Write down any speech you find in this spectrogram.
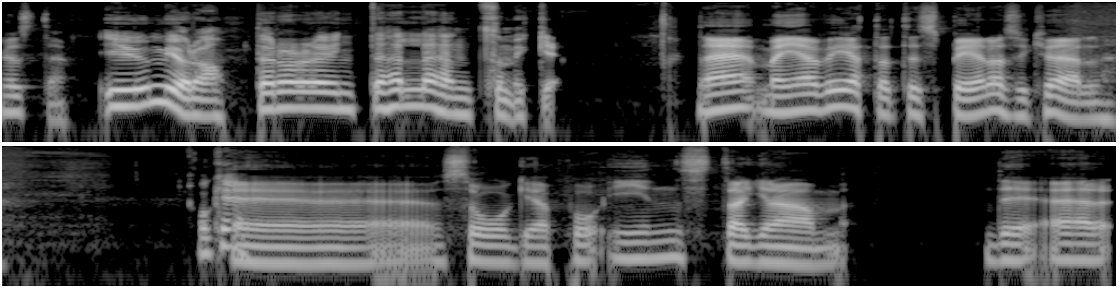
Just det. I Umeå då? Där har det inte heller hänt så mycket. Nej, men jag vet att det spelas ikväll. Okej. Eh, såg jag på Instagram. Det är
